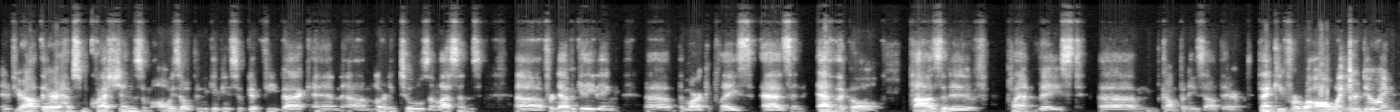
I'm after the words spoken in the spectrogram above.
And if you're out there, have some questions, I'm always open to giving you some good feedback and um, learning tools and lessons uh, for navigating uh, the marketplace as an ethical, positive, plant based um, companies out there. Thank you for all what you're doing,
